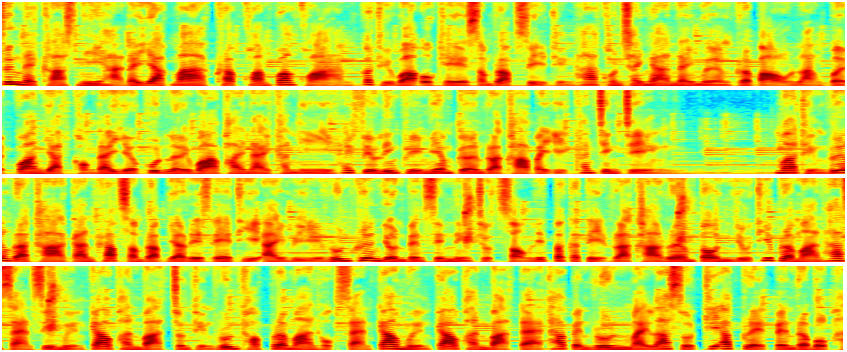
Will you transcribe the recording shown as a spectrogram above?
ซึ่งในคลาสนี้หาได้ยากมากครับ ความกว้างขวางก็ถือว่าโอเคสำหรับ 4-5 คนใช้งานในเมืองกระเป๋าหลังเปิดกว้างยัดของได้เยอะพูดเลยว่าภายในคันนี้ให้ฟีลลิ่งพรีเมียมเกินราคาไปอีกขั้นจริง ๆ มาถึงเรื่องราคากันครับสำหรับ Yaris ATIV รุ่นเครื่องยนต์เบนซิน 1.2 ลิตรปกติราคาเริ่มต้นอยู่ที่ประมาณ 549,000 บาท จนถึงรุ่นท็อปประมาณ 699,000 บาท แต่ถ้าเป็นรุ่นใหม่ล่าสุดที่อัปเกรดเป็นระบบไฮ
